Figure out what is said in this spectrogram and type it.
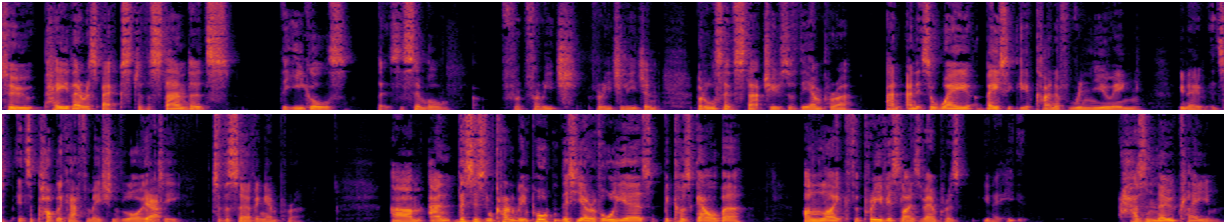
to pay their respects to the standards, the eagles, that's the symbol for, for each for each legion, but also the statues of the emperor. And and it's a way basically of kind of renewing, you know, it's it's a public affirmation of loyalty to the serving emperor. Um, and this is incredibly important this year of all years because Galba, unlike the previous lines of emperors, you know, he has no claim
